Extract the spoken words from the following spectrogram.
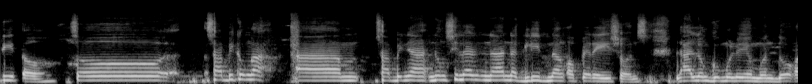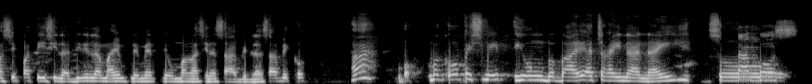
dito. So, sabi ko nga, um, sabi niya, nung sila na nag-lead ng operations, lalong gumulo yung mundo kasi pati sila, di nila ma-implement yung mga sinasabi nila. Sabi ko, ha? Mag-office mate yung babae at saka yung nanay. So, Tapos,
